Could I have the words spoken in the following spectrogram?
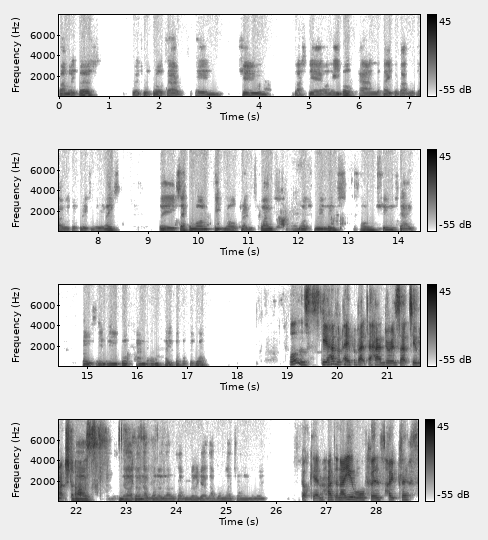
Family First, which was brought out in June last year on ebook, and the paperback was only just recently released. The second one, Keep Your Friends Close, was released on Tuesday, both in ebook and on paperback as well. Was do you have a paperback to hand, or is that too much to no, ask? No, I don't have one of those. I'm going to get that one later on in the week. Shocking. I don't know. You authors, hopeless.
